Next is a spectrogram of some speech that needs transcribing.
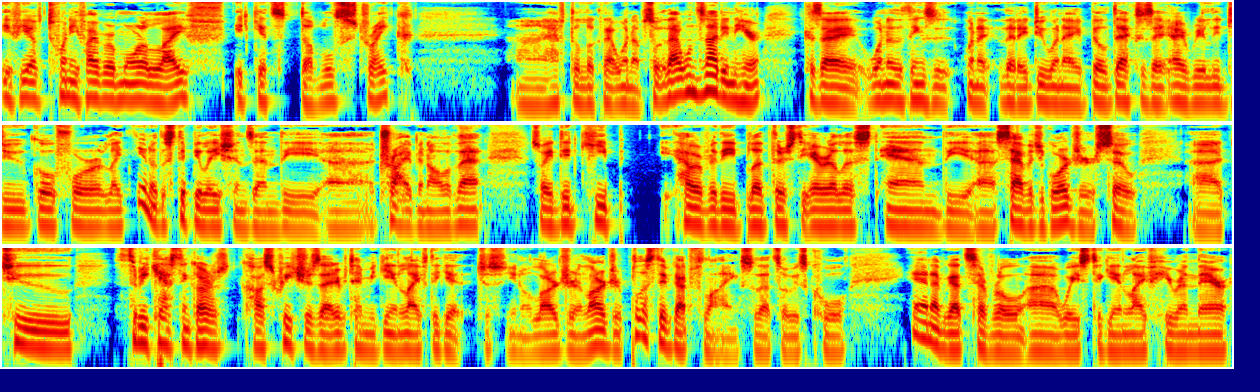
if you have 25 or more life, it gets double strike. Uh, I have to look that one up. So that one's not in here because I one of the things that when I, that I do when I build decks is I, I really do go for like you know the stipulations and the uh, tribe and all of that. So I did keep, however, the bloodthirsty aerialist and the uh, savage gorger. So uh, two three casting cost, cost creatures that every time you gain life they get just you know larger and larger. Plus they've got flying, so that's always cool. And I've got several uh, ways to gain life here and there.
